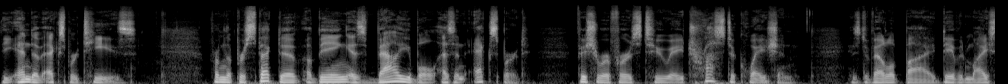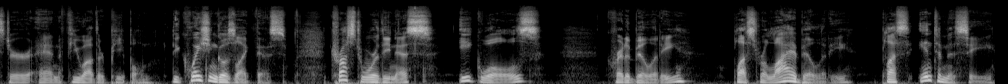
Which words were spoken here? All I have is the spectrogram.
The End of Expertise. From the perspective of being as valuable as an expert, Fischer refers to a trust equation is developed by David Maister and a few other people. The equation goes like this Trustworthiness equals credibility plus reliability plus intimacy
